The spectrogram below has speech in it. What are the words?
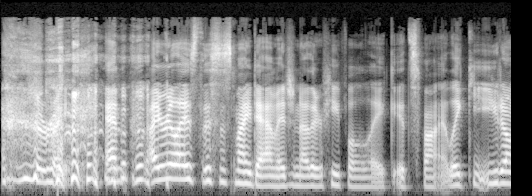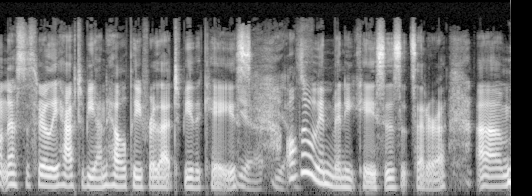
right. And I realize this is my damage and other people like it's fine. Like you don't necessarily have to be unhealthy for that to be the case. yeah, yeah. although in many cases etc um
